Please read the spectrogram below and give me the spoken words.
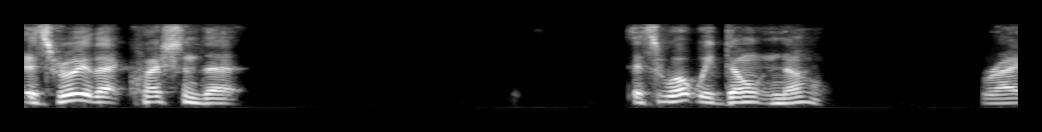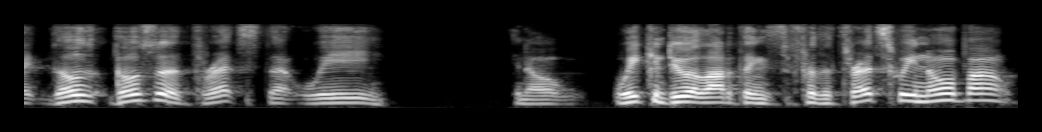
it's really that question that it's what we don't know, right? Those those are the threats that we, you know, we can do a lot of things for the threats we know about.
